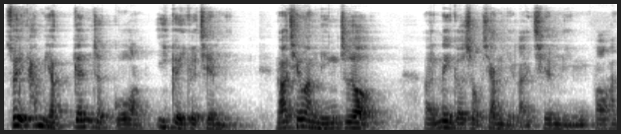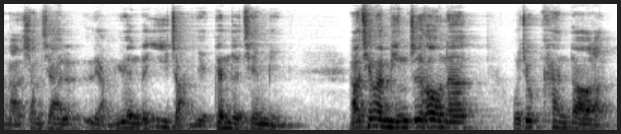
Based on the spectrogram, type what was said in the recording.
所以他们要跟着国王一个一个签名，然后签完名之后。呃，内阁首相也来签名，包含了上下两院的议长也跟着签名。然后签完名之后呢，我就看到了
